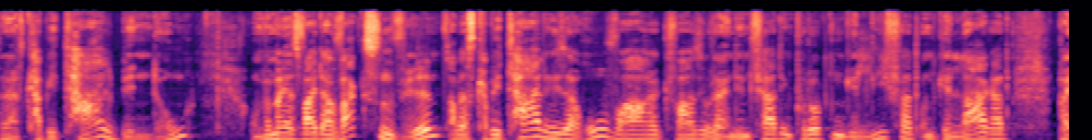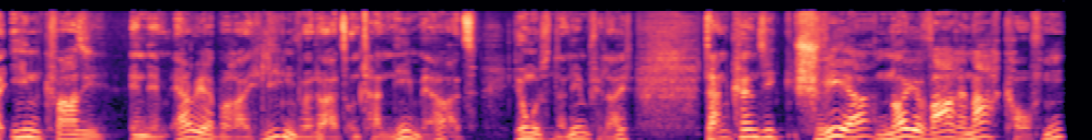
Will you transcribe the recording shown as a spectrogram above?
so eine Art Kapitalbindung. Und wenn man jetzt weiter wachsen will, aber das Kapital in dieser Rohware quasi oder in den fertigen Produkten geliefert und gelagert bei Ihnen quasi in dem Area-Bereich liegen würde, als Unternehmer, als junges Unternehmen vielleicht, dann können Sie schwer neue Ware nachkaufen,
